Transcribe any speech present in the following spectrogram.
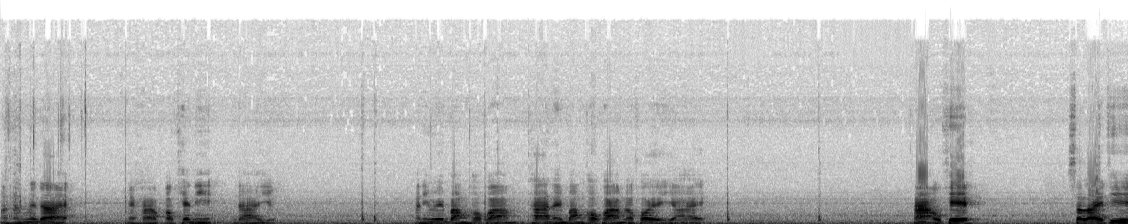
อั นั้นไม่ได้นะครับ เอาแค่นี้ได้อยู่ อันนี้ไม่บังข้อความ ถ้าไหนบังข้อความแล้วค่อยย้าย อ่าโอเค สไลด์ที่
